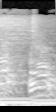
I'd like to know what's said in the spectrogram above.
Oh.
